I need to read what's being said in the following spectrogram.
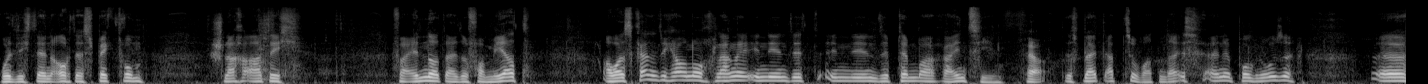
wo sich dann auch das Spektrum schlagartig verändert, also vermehrt. Aber es kann sich auch noch lange in den, in den September reinziehen. Ja. Das bleibt abzuwarten. Da ist eine Prognose äh,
